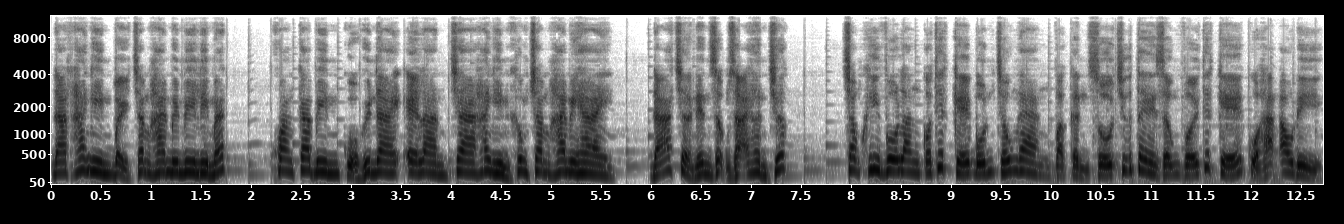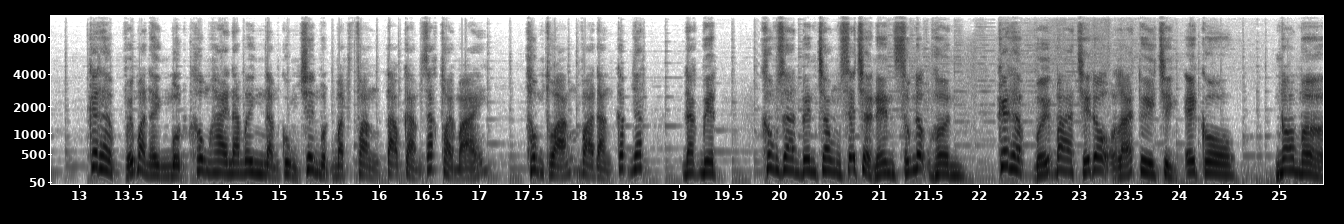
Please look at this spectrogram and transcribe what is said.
đạt 2720mm, khoang cabin của Hyundai Elantra 2022 đã trở nên rộng rãi hơn trước. Trong khi vô lăng có thiết kế 4 chấu ngang và cần số chữ T giống với thiết kế của hãng Audi, kết hợp với màn hình 1025 inch nằm cùng trên một mặt phẳng tạo cảm giác thoải mái, thông thoáng và đẳng cấp nhất. Đặc biệt, không gian bên trong sẽ trở nên sống động hơn, kết hợp với 3 chế độ lái tùy chỉnh Eco, Normal,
